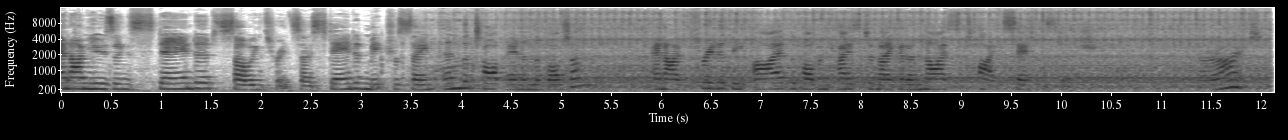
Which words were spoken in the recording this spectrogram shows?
And I'm using standard sewing thread so standard Metrosene in the top and in the bottom. And I've threaded the eye of the bobbin case to make it a nice tight satin stitch. Alright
